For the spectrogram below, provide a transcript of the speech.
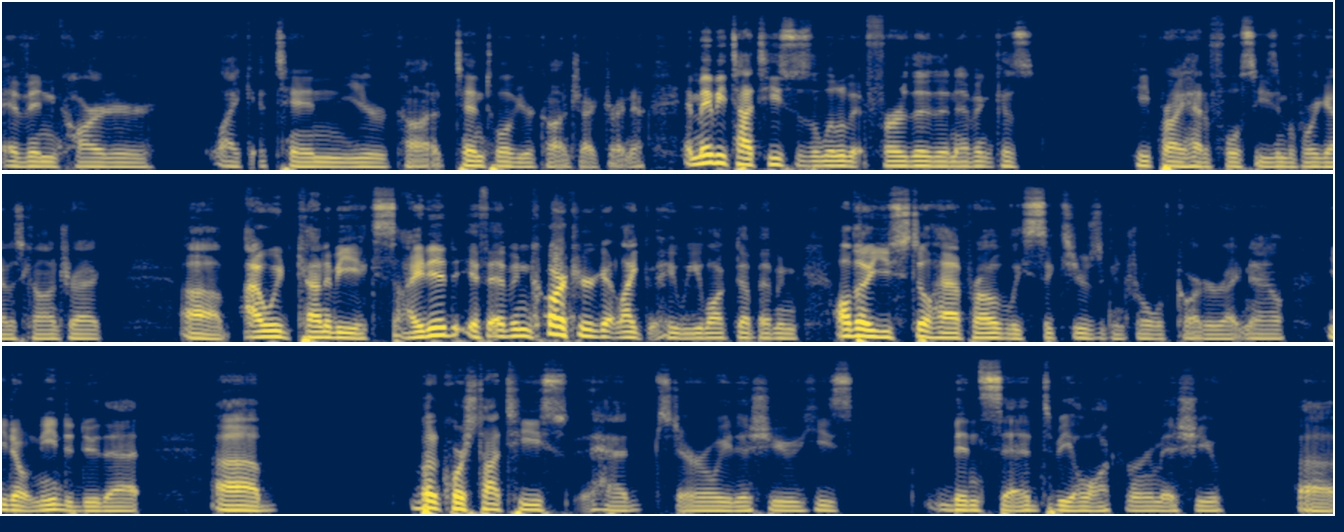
Evan Carter like a 10 year con 10 12 year contract right now. And maybe Tatis was a little bit further than Evan cuz he probably had a full season before he got his contract. Uh, I would kind of be excited if Evan Carter got like, hey, we locked up Evan. Although you still have probably six years of control with Carter right now, you don't need to do that. Uh, but of course, Tatis had steroid issue. He's been said to be a locker room issue. Uh,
